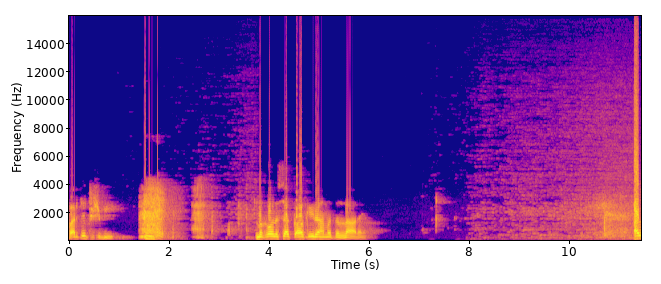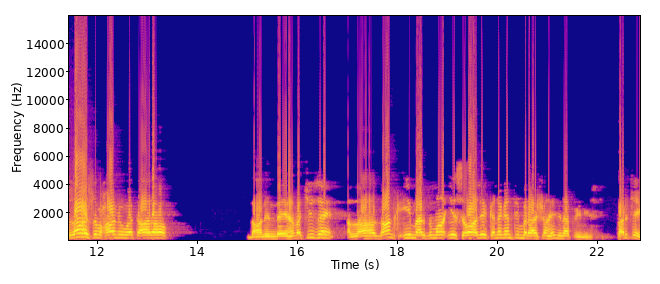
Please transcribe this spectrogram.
پرچی تشبی بقول سکاکی رحمت اللہ علیہ۔ اللہ سبحانہ و تعالی دانندے ہم چیزیں، اللہ زان کہ یہ مردمہ یہ سوالے کنگنتی برا شاہد نہ پینیستی پرچے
